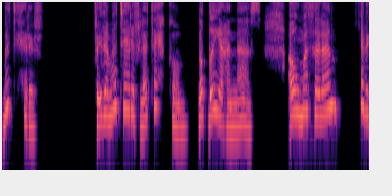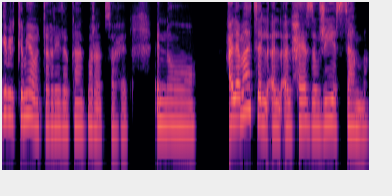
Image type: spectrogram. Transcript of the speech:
ما تعرف. فإذا ما تعرف لا تحكم لا تضيع الناس. أو مثلا هذا قبل كم يوم التغريده وكانت مرة تسهل إنه علامات الحياة الزوجية السامة.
